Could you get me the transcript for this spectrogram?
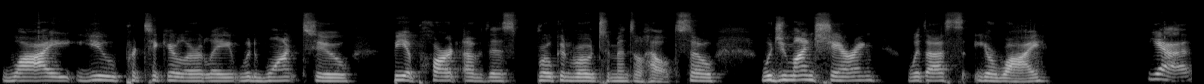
why you particularly would want to be a part of this broken road to mental health. So would you mind sharing with us your why? Yeah,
